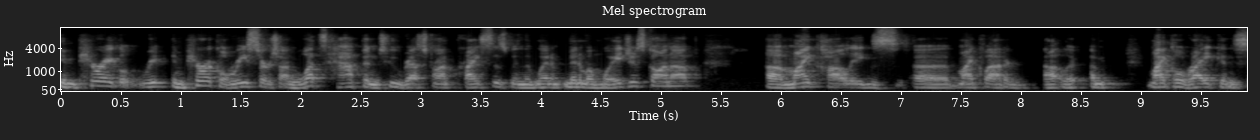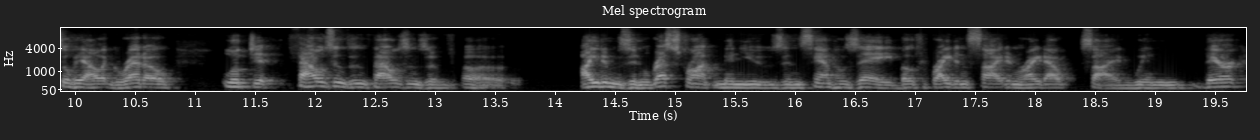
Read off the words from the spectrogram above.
empirical re- empirical research on what's happened to restaurant prices when the minimum wage has gone up. uh, my colleagues, uh, Michael, uh, um, Michael Reich and Sylvia Allegretto, looked at thousands and thousands of uh, items in restaurant menus in San Jose, both right inside and right outside, when their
